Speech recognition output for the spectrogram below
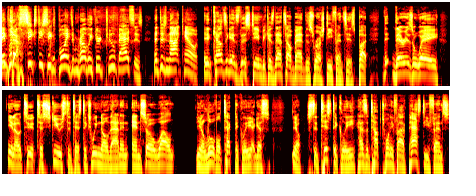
They it put counts. up 66 points and probably threw two passes. That does not count. It counts against this team because that's how bad this rush defense is. But th- there is a way you know, to to skew statistics. We know that, and and so while you know Louisville technically, I guess you know statistically has a top twenty five pass defense.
